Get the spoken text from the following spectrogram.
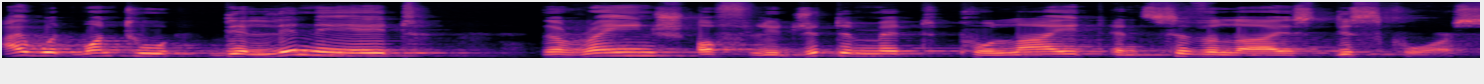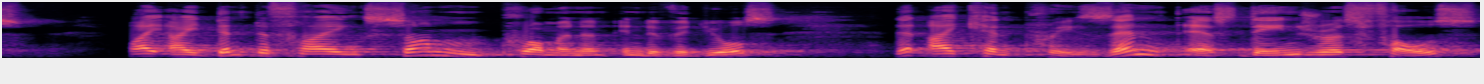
I would want to delineate the range of legitimate, polite, and civilized discourse by identifying some prominent individuals that I can present as dangerous foes,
